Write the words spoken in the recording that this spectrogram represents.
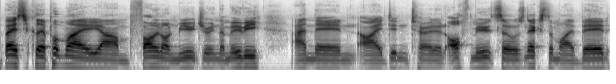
basically, I put my um, phone on mute during the movie, and then I didn't turn it off mute, so it was next to my bed.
